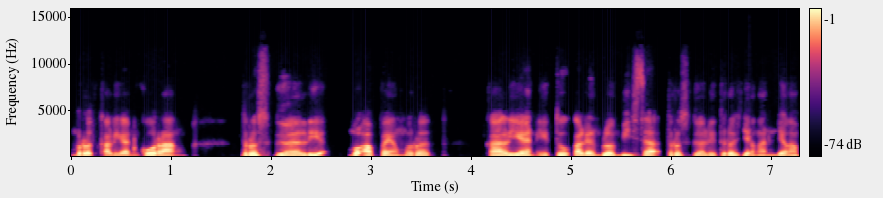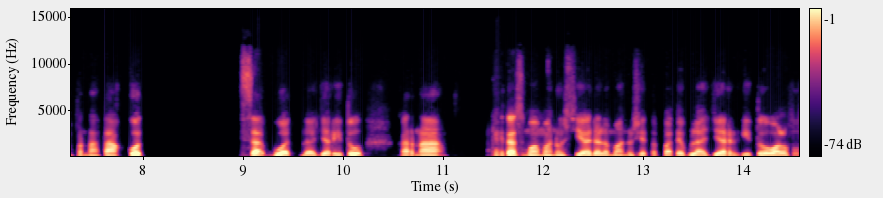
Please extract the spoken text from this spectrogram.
menurut kalian kurang, terus gali apa yang menurut kalian itu kalian belum bisa, terus gali terus jangan jangan pernah takut bisa buat belajar itu karena kita semua manusia dalam manusia tepatnya belajar gitu walaupun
